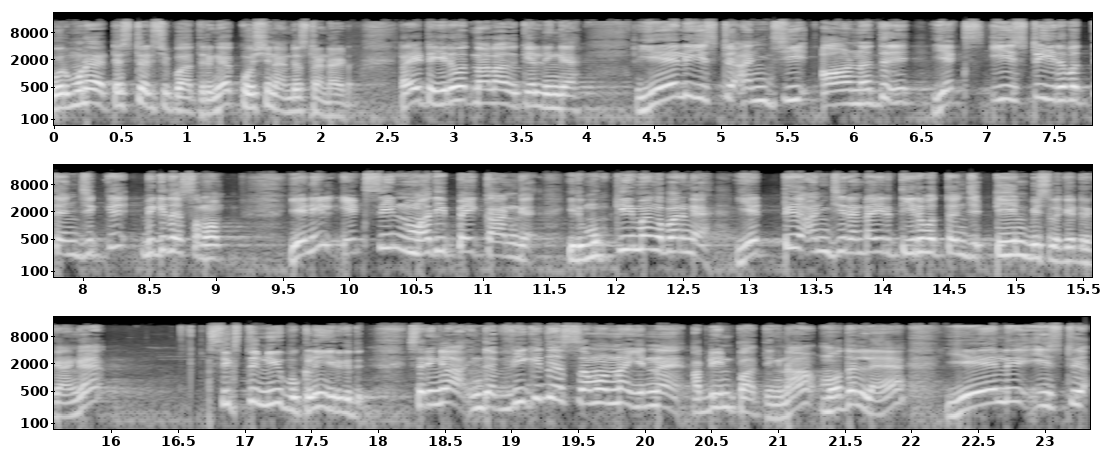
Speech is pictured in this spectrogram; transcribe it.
ஒரு முறை டெஸ்ட் அடிச்சு பார்த்துருங்க. கொஷின் அண்டர்ஸ்டாண்ட் ஆகிடும் ரைட்டு இருபத்தி நாலாவது கேள்விங்க. ஏழு இஸ்ட்டு அஞ்சு ஆனது எக்ஸ் ஈஸ்ட்டு இருபத்தஞ்சுக்கு விகித சமம் எனில் எக்ஸின் மதிப்பை காண்க. இது முக்கியமாக பாருங்க. எட்டு அஞ்சு ரெண்டாயிரத்தி இருபத்தஞ்சு டிஎன்பிசியில் கேட்டிருக்காங்க. சிக்ஸ்த் நியூ புக்லையும் இருக்குது. சரிங்களா? இந்த விகித சமம்னா என்ன அப்படின்னு பார்த்தீங்கன்னா முதல்ல ஏழு ஈஸ்ட்டு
